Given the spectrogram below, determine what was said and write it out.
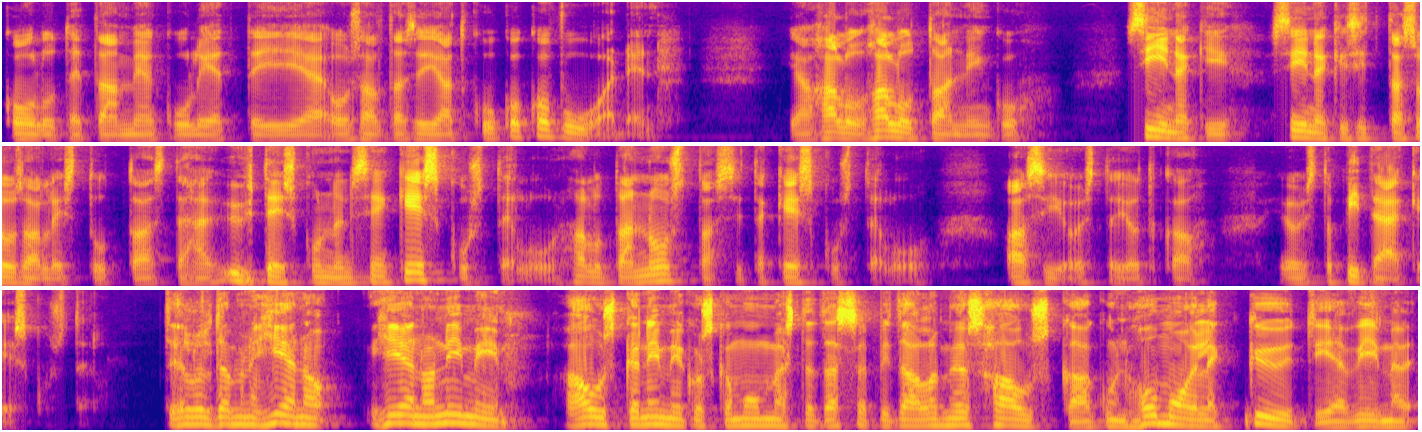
koulutetaan meidän kuljettajia ja osalta se jatkuu koko vuoden. Ja halu, halutaan niin kuin siinäkin, siinäkin sitten taas osallistua taas tähän yhteiskunnalliseen keskusteluun. Halutaan nostaa sitä keskustelua asioista, jotka, joista pitää keskustella. Teillä oli tämmöinen hieno, hieno nimi, hauska nimi, koska mun mielestä tässä pitää olla myös hauskaa, kun homoille kyytiä viime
